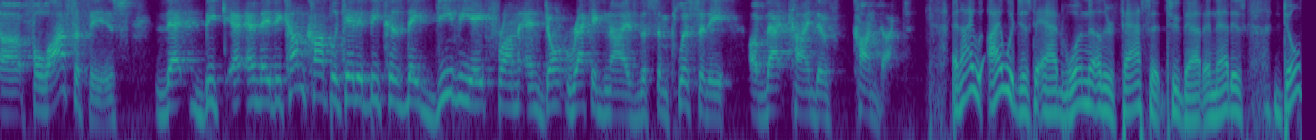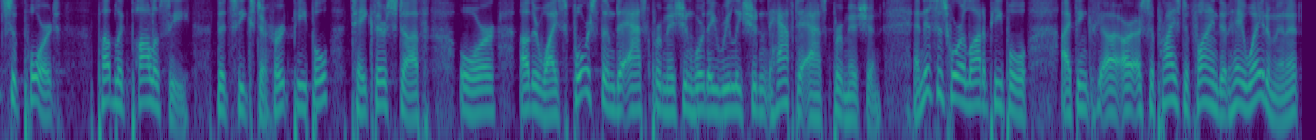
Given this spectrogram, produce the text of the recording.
uh, philosophies that be- and they become complicated because they deviate from and don't recognize the simplicity of that kind of conduct. And I, I would just add one other facet to that, and that is don't support public policy that seeks to hurt people, take their stuff, or otherwise force them to ask permission where they really shouldn't have to ask permission. And this is where a lot of people, I think, uh, are surprised to find that, hey, wait a minute.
